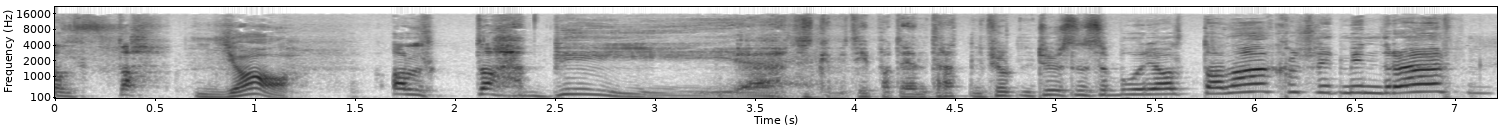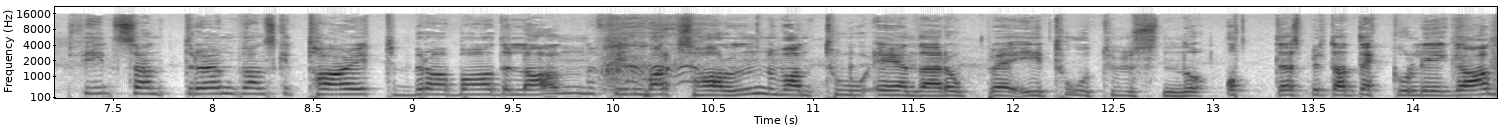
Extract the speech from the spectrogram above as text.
Alta. Ja! Alta by. Skal vi tippe at det er en 13 000-14 000 som bor i Alta? da? Kanskje litt mindre. Fint sentrum, ganske tight, bra badeland. Finnmarkshallen vant 2-1 der oppe i 2008. Spilte Adeccoligaen.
